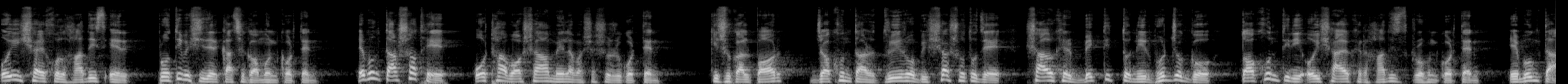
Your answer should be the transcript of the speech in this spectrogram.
ওই শাইখুল হাদিস এর প্রতিবেশীদের কাছে গমন করতেন এবং তার সাথে ওঠা বসা মেলামেশা শুরু করতেন। কিছুকাল পর, যখন তার দৃঢ় বিশ্বাস হতো যে শায়কের ব্যক্তিত্ব নির্ভরযোগ্য, তখন তিনি ওই শায়কের হাদিস গ্রহণ করতেন এবং তা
